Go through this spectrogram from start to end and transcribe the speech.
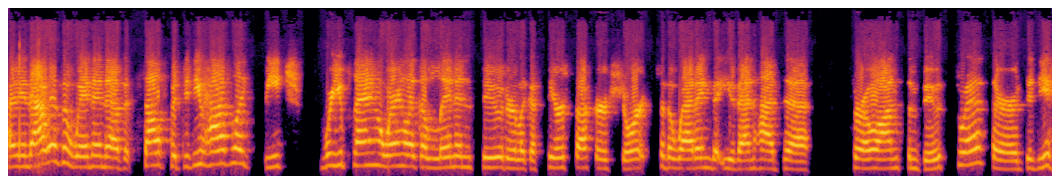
I mean, that was a win in of itself. But did you have like beach? Were you planning on wearing like a linen suit or like a seersucker short to the wedding that you then had to throw on some boots with, or did you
